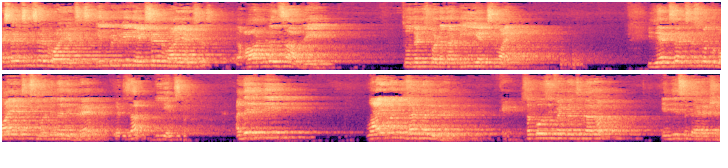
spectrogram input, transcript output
x axis and y axis. In between x and y axis, the orbitals are there. So that is called as dxy. If x axis and y axis are that is a dxy. ಅದೇ ರೀತಿ y1 is horizontal okay suppose if i consider in this direction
